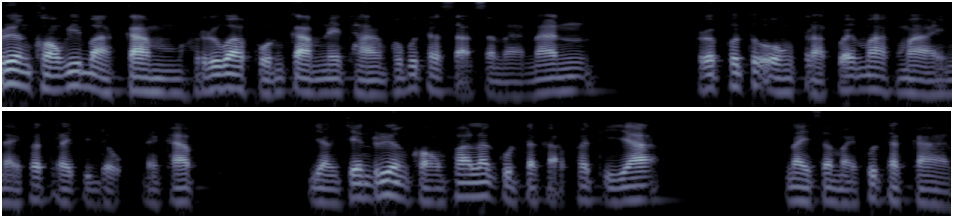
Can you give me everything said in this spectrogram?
เรื่องของวิบากกรรมหรือว่าผลกรรมในทางพระพุทธศาสนานั้น พระพุทธองค์ตรัสไว้มากมายในพระไตรปิฎกนะครับ อย่างเช่นเรื่องของพระลกุตกะพัทิยะ ในสมัยพุทธกาล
